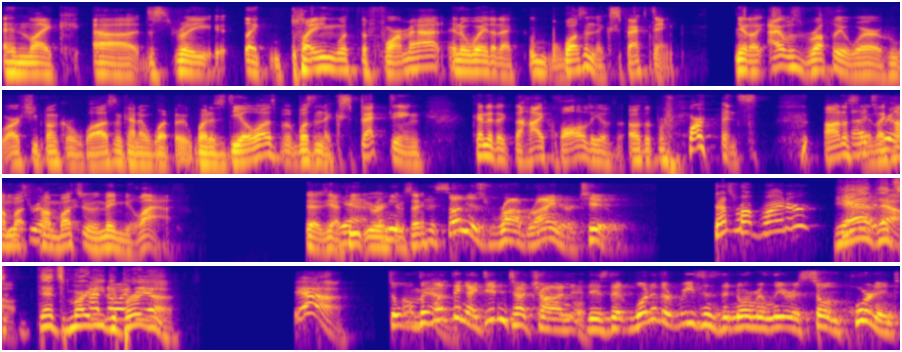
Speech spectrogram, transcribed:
and like uh just really like playing with the format in a way that I wasn't expecting. You know, like I was roughly aware of who Archie Bunker was and kind of what what his deal was, but wasn't expecting kind of like the high quality of, of the performance. Honestly, like really, how much really how much it made me laugh. Yeah, yeah, yeah Pete, you were I mean, The son is Rob Reiner too. That's Rob Reiner. Yeah, yeah that's that's Marty no Yeah. So oh, the one thing I didn't touch on is that one of the reasons that Norman Lear is so important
